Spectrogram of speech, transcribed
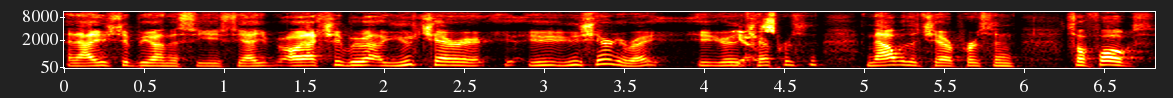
and I used to be on the CAC. I, oh, actually, you chair. You, you shared it, right? You- You're the Yes. chairperson. Now with the chairperson. So, folks,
